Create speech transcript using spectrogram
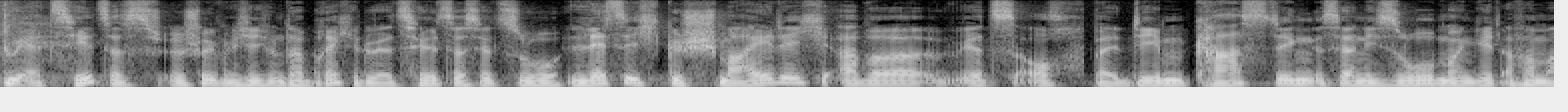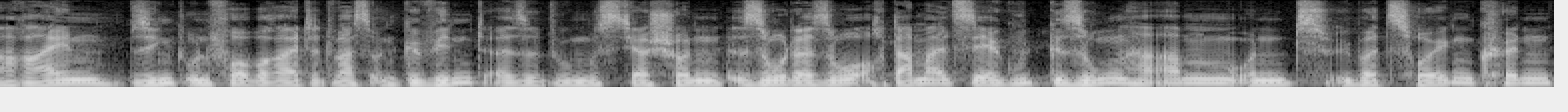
Du erzählst das, Entschuldigung, wenn ich dich unterbreche, du erzählst das jetzt so lässig, geschmeidig, aber jetzt auch bei dem Casting ist ja nicht so, man geht einfach mal rein, singt unvorbereitet was und gewinnt. Also du musst ja schon so oder so auch damals sehr gut gesungen haben und überzeugen können.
